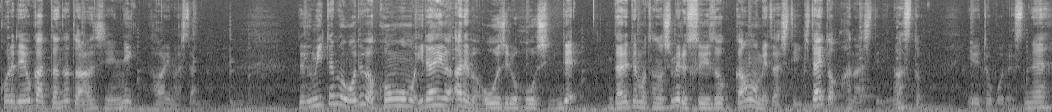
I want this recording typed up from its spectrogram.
これでよかったんだと安心に変わりました。で海卵では今後も依頼があれば応じる方針で誰でも楽しめる水族館を目指していきたいと話していますというとこですね。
